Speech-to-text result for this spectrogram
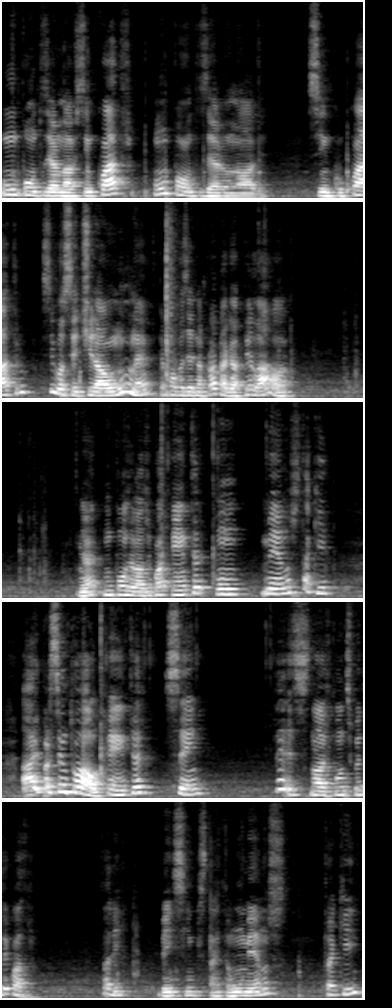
1.0954, 1.0954. Se você tirar o 1, né, até pode fazer na própria HP lá, ó. Né? 1.0954, enter, 1 menos, está aqui. Aí, percentual, enter, 100 vezes 9.54. Tá ali, bem simples, tá? Então, 1 menos, tá aqui,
